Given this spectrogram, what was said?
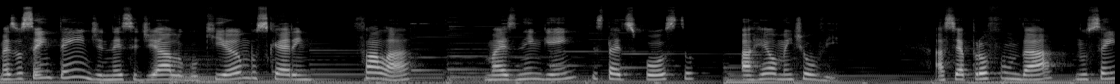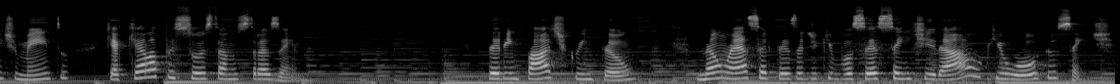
Mas você entende nesse diálogo que ambos querem falar, mas ninguém está disposto a realmente ouvir, a se aprofundar no sentimento que aquela pessoa está nos trazendo. Ser empático, então, não é a certeza de que você sentirá o que o outro sente.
